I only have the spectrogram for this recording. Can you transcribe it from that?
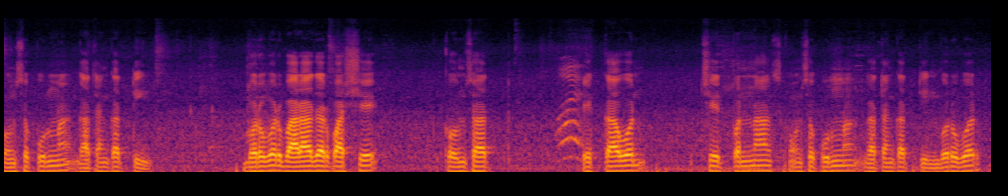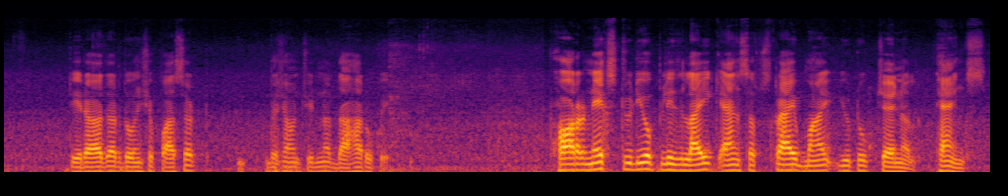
कंसपूर्ण घातांकात तीन. बरोबर बारा हजार पाचशे कंसात एक्कावन्न छेद पन्नास कंसपूर्ण घातांकात तीन. बरोबर तेरा हजार दोनशे पासष्ट दशांश चिन्ह दहा रुपये. for next video please like and subscribe my youtube channel. Thanks.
